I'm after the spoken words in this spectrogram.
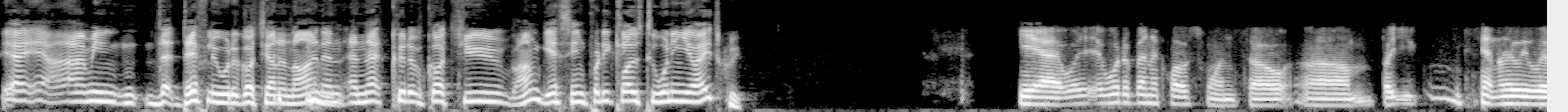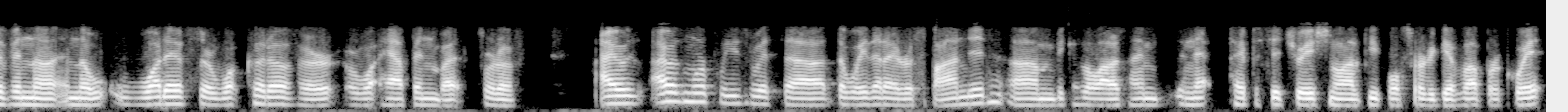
Yeah, yeah. I mean, that definitely would have got you on a nine, and, and that could have got you, I'm guessing, pretty close to winning your age group. Yeah, it, w- it would have been a close one. So, um, but you can't really live in the in the what ifs or what could have or or what happened. But sort of, I was I was more pleased with uh, the way that I responded um, because a lot of times in that type of situation, a lot of people sort of give up or quit.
